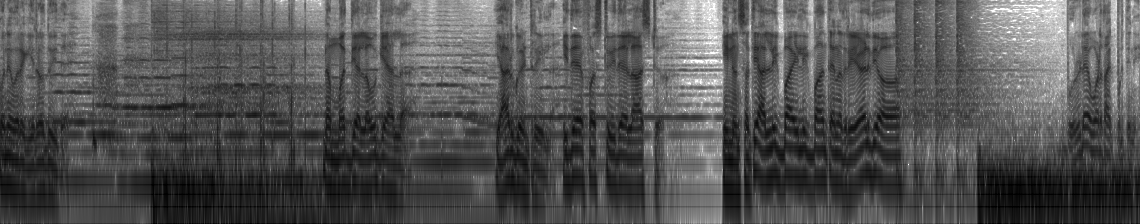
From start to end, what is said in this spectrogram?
ಕೊನೆವರೆಗೆ ಇರೋದು ಇದೆ. ನಮ್ಮ ಮಧ್ಯ ಲವ್ಗೆ ಅಲ್ಲ, ಯಾರಿಗೂ ಎಂಟ್ರಿ ಇಲ್ಲ. ಇದೇ ಫಸ್ಟ್ ಇದೇ ಲಾಸ್ಟ್ ಇನ್ನೊಂದ್ಸತಿ ಅಲ್ಲಿಗೆ ಬಾ, ಇಲ್ಲಿಗೆ ಬಾ ಅಂತ ಏನಾದ್ರೂ ಹೇಳ್ದ್ಯೋ? ಬುರುಡೆ ಹೊಡೆದಾಕ್ಬಿಡ್ತೀನಿ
